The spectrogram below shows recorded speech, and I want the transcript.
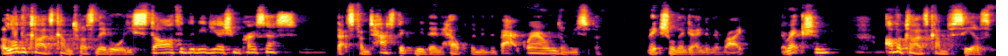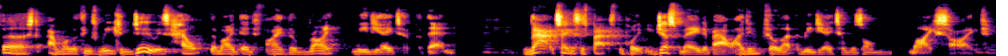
a lot of clients come to us and they've already started the mediation process. That's fantastic. We then help them in the background and we sort of make sure they're going in the right direction. Other clients come to see us first, and one of the things we can do is help them identify the right mediator for them. Okay. That takes us back to the point you just made about I didn't feel like the mediator was on my side. Yeah.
